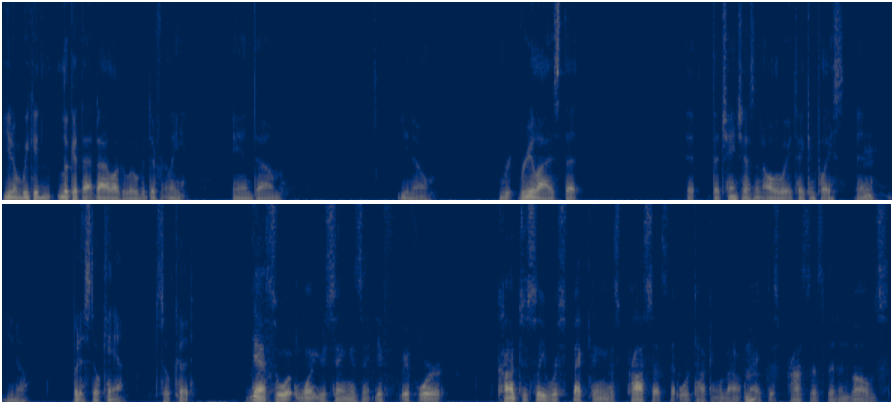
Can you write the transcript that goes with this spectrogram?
you know, we could look at that dialogue a little bit differently and, um, you know, re- realize that it, the change hasn't all the way taken place and, mm. you know, but it still can, still could. Yeah. So what you're saying is that if, if we're consciously respecting this process that we're talking about, mm-hmm. right? This process that involves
